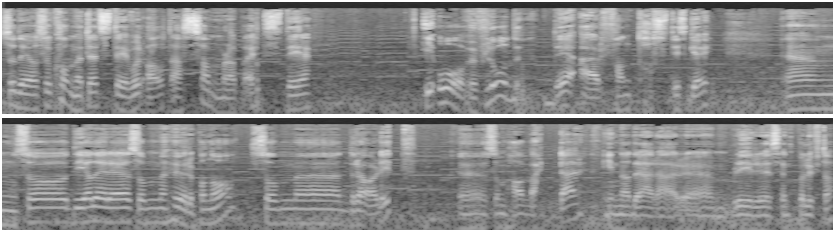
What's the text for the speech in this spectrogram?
Så det å komme til et sted hvor alt er samla på ett sted i overflod, det er fantastisk gøy. Ehm, Så de av dere som hører på nå, som eh, drar dit, eh, som har vært der innen det her, eh, blir sendt på lufta,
